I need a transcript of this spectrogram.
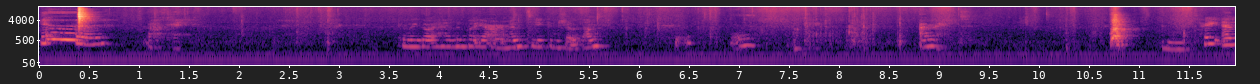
Yeah. Okay. Can we go ahead and put your arm in so you can show them? Okay. Alright. And Tighten.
